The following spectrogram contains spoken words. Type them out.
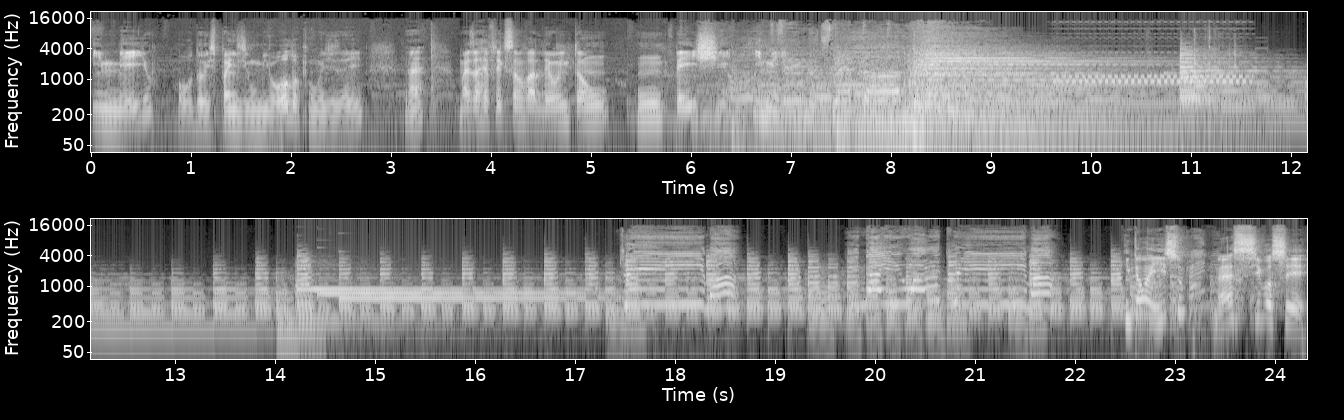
e meio, ou dois pães e um miolo, como diz aí, né? Mas a reflexão valeu, então, um peixe e meio. Então é isso, né? Se você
